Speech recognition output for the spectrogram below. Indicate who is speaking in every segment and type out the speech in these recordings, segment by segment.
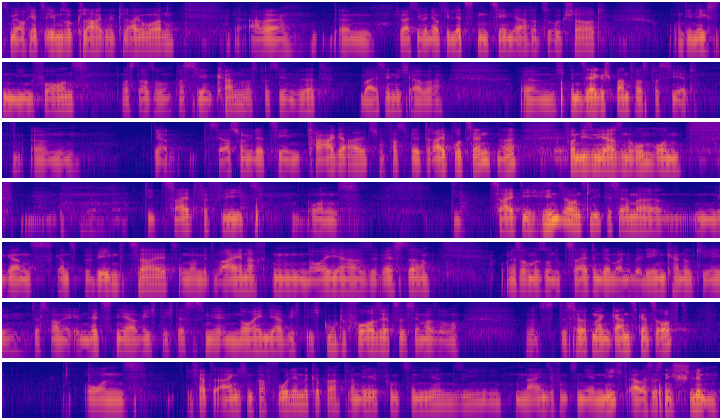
Speaker 1: Ist mir auch jetzt ebenso klar, klar geworden. Aber ähm, ich weiß nicht, wenn ihr auf die letzten zehn Jahre zurückschaut und die nächsten liegen vor uns, was da so passieren kann, was passieren wird, weiß ich nicht, aber ähm, ich bin sehr gespannt, was passiert. Ähm, ja, das Jahr ist schon wieder zehn Tage alt, schon fast wieder drei Prozent ne, von diesem Jahr sind rum und die Zeit verfliegt. Und Zeit, die hinter uns liegt, ist ja immer eine ganz, ganz bewegende Zeit, immer mit Weihnachten, Neujahr, Silvester. Und das ist auch immer so eine Zeit, in der man überlegen kann, okay, das war mir im letzten Jahr wichtig, das ist mir im neuen Jahr wichtig. Gute Vorsätze ist ja immer so, das, das hört man ganz, ganz oft. Und ich hatte eigentlich ein paar Folien mitgebracht. René, funktionieren sie? Nein, sie funktionieren nicht, aber es ist nicht schlimm.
